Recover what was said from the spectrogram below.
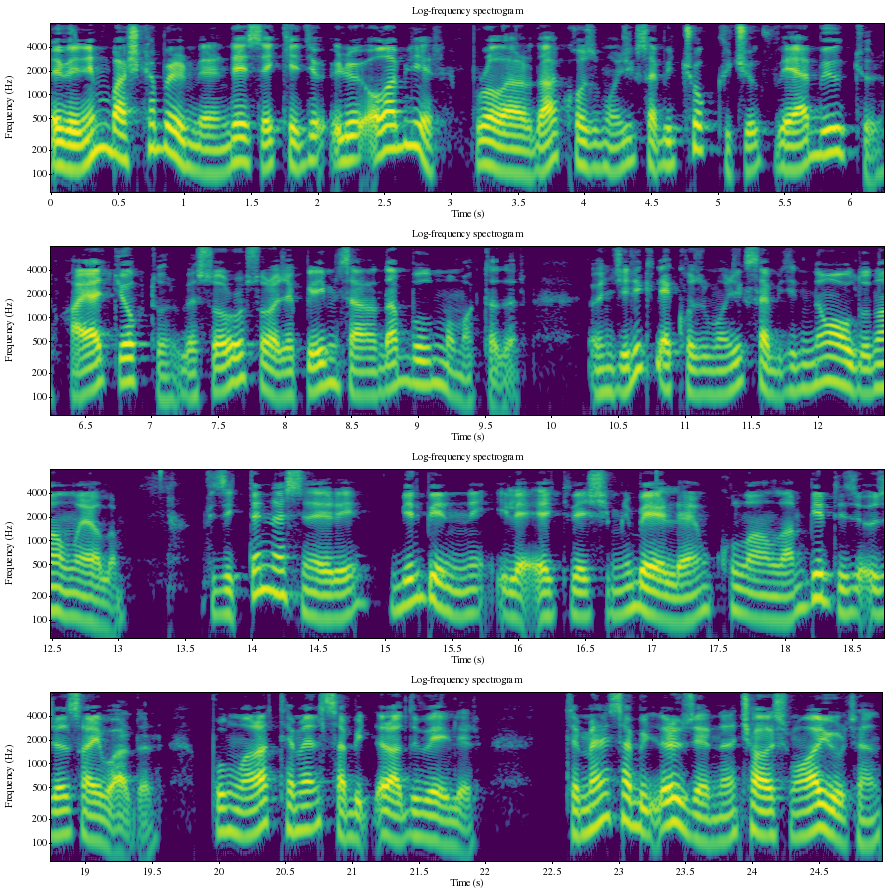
Evrenin başka bölümlerinde ise kedi ölü olabilir. Buralarda kozmolojik sabit çok küçük veya büyüktür. Hayat yoktur ve soru soracak bilim insanı da bulunmamaktadır. Öncelikle kozmolojik sabitin ne olduğunu anlayalım. Fizikte nesneleri birbirini ile etkileşimini belirleyen kullanılan bir dizi özel sayı vardır. Bunlara temel sabitler adı verilir. Temel sabitler üzerine çalışmalar yürüten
